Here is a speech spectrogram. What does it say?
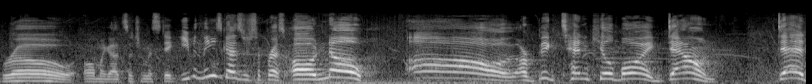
Bro. Oh my god, such a mistake. Even these guys are suppressed. Oh no! Oh, our big 10 kill boy down. Dead.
